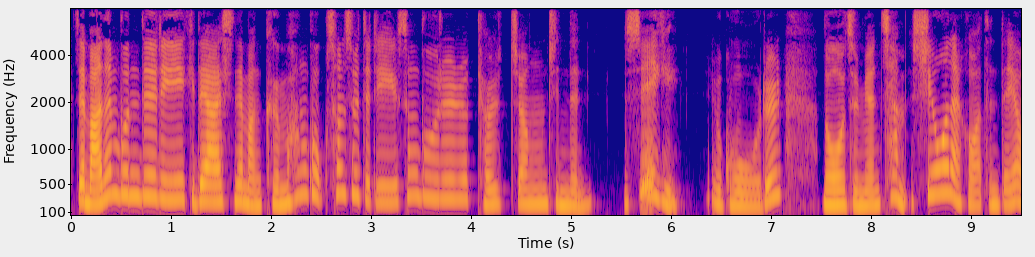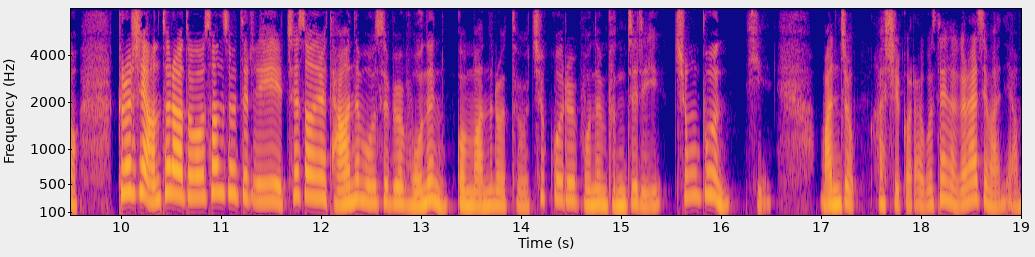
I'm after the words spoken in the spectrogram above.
이제 많은 분들이 기대하시는 만큼 한국 선수들이 승부를 결정 짓는 쐐기 고를 넣어주면 참 시원할 것 같은데요. 그렇지 않더라도 선수들이 최선을 다하는 모습을 보는 것만으로도 축구를 보는 분들이 충분히 만족하실 거라고 생각을 하지만요.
